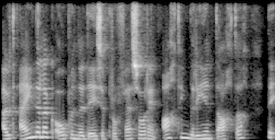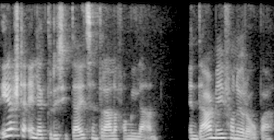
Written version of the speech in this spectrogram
Uiteindelijk opende deze professor in 1883 de eerste elektriciteitscentrale van Milaan en daarmee van Europa.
